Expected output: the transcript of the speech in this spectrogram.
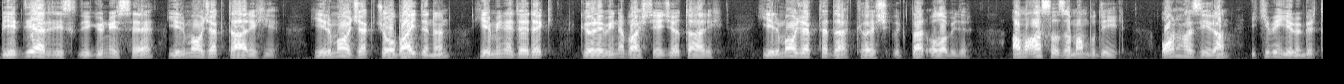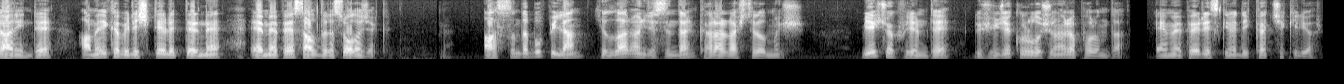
bir diğer riskli gün ise 20 Ocak tarihi. 20 Ocak Joe Biden'ın yemin ederek görevine başlayacağı tarih. 20 Ocak'ta da karışıklıklar olabilir. Ama asıl zaman bu değil. 10 Haziran 2021 tarihinde Amerika Birleşik Devletleri'ne EMP saldırısı olacak. Aslında bu plan yıllar öncesinden kararlaştırılmış. Birçok filmde Düşünce Kuruluşu'nun raporunda EMP riskine dikkat çekiliyor.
